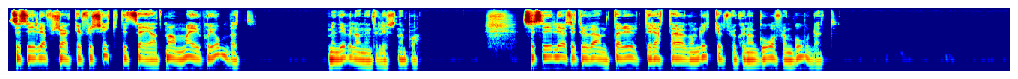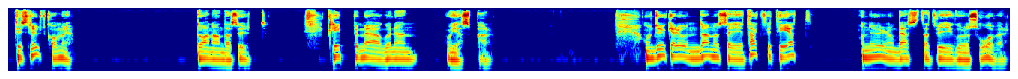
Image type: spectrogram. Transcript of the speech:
Cecilia försöker försiktigt säga att mamma är ju på jobbet, men det vill han inte lyssna på. Cecilia sitter och väntar ut i rätta ögonblicket för att kunna gå från bordet. Till slut kommer det. Då han andas ut, klipper med ögonen och gäspar. Hon dukar undan och säger tack för teet och nu är det nog bäst att vi går och sover.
